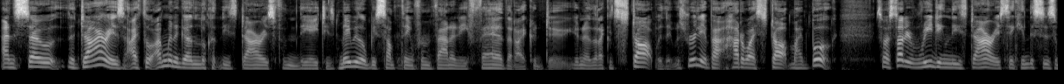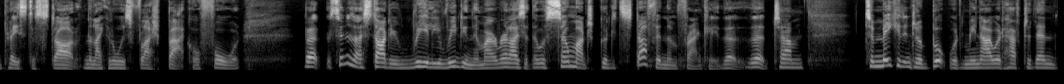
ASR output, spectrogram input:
And so the diaries, I thought, I'm going to go and look at these diaries from the 80s. Maybe there'll be something from Vanity Fair that I could do, you know, that I could start with. It was really about how do I start my book. So I started reading these diaries thinking this is a place to start, and then I can always flash back or forward. But as soon as I started really reading them, I realized that there was so much good stuff in them, frankly, that, that um, to make it into a book would mean I would have to then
